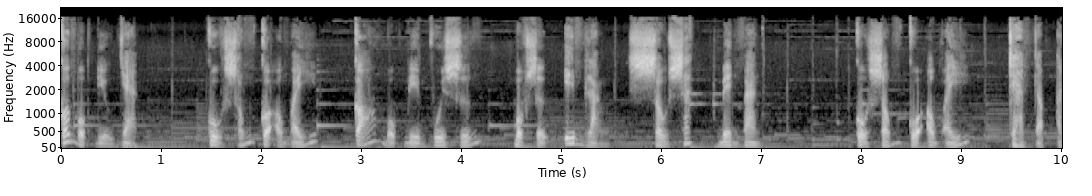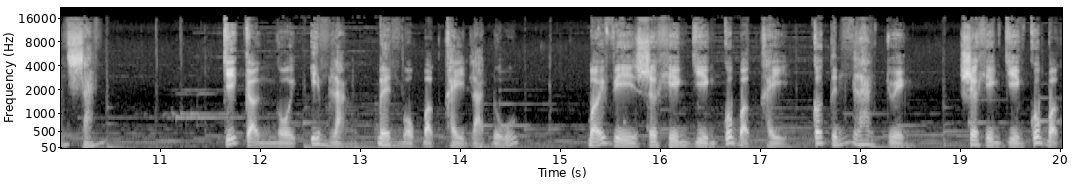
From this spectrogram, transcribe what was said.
có một điệu nhạc. Cuộc sống của ông ấy có một niềm vui sướng, một sự im lặng sâu sắc mênh mang. Cuộc sống của ông ấy tràn ngập ánh sáng chỉ cần ngồi im lặng bên một bậc thầy là đủ. Bởi vì sự hiện diện của bậc thầy có tính lan truyền, sự hiện diện của bậc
